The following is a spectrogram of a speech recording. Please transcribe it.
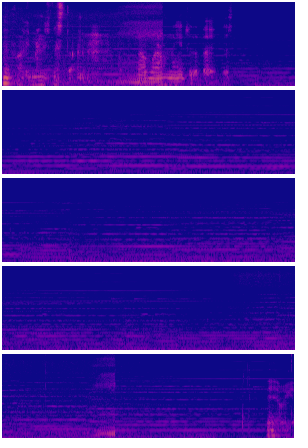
If I can manage this oh, time. Well, we're on the edge of the boat this time. There we go.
